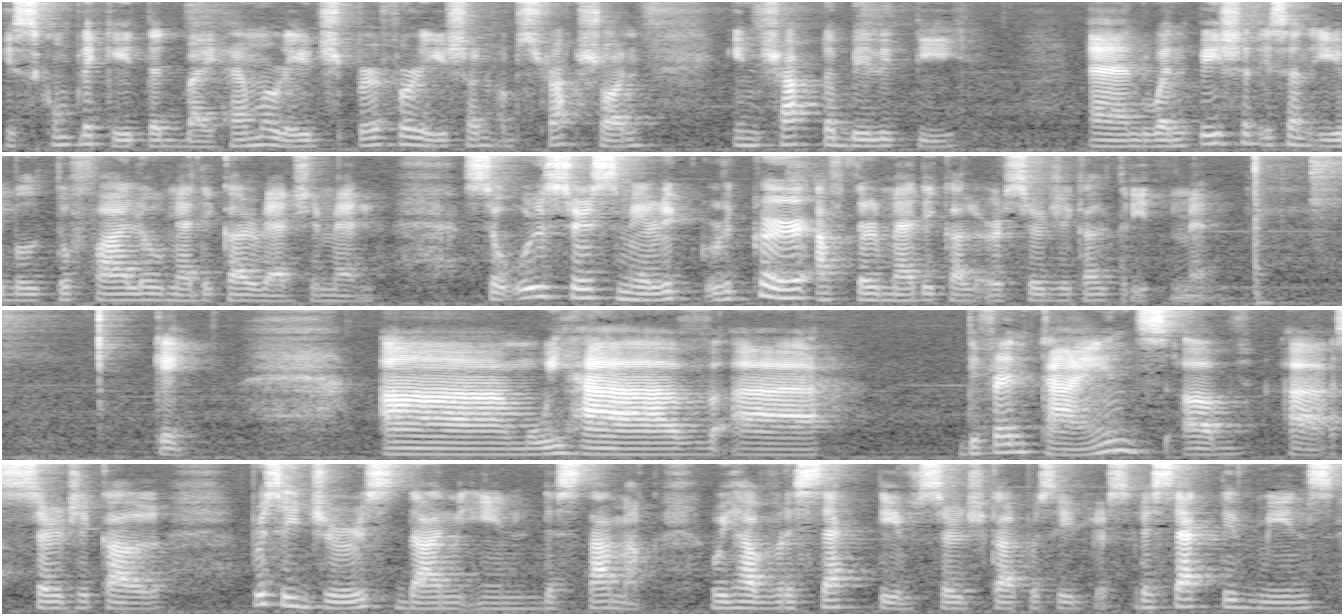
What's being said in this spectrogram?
is complicated by hemorrhage, perforation, obstruction, intractability, and when patient is unable to follow medical regimen. So, ulcers may re recur after medical or surgical treatment. Okay. Um, we have uh, different kinds of uh, surgical procedures done in the stomach. We have resective surgical procedures. Resective means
